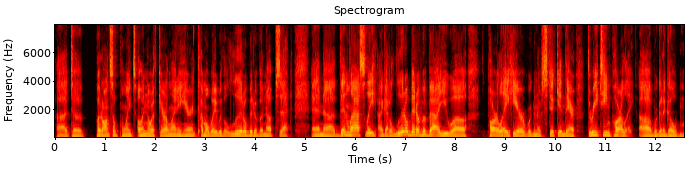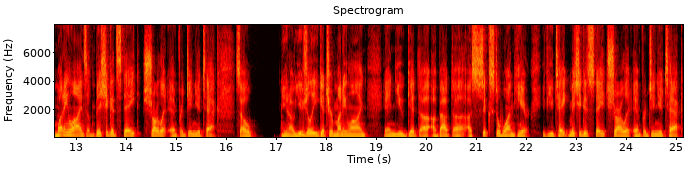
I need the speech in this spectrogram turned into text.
uh, to put on some points on North Carolina here and come away with a little bit of an upset. And uh, then lastly, I got a little bit of a value uh, parlay here. We're going to stick in there three team parlay. Uh, we're going to go money lines of Michigan State, Charlotte, and Virginia Tech. So you know, usually you get your money line and you get uh, about uh, a six to one here. If you take Michigan State, Charlotte, and Virginia Tech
